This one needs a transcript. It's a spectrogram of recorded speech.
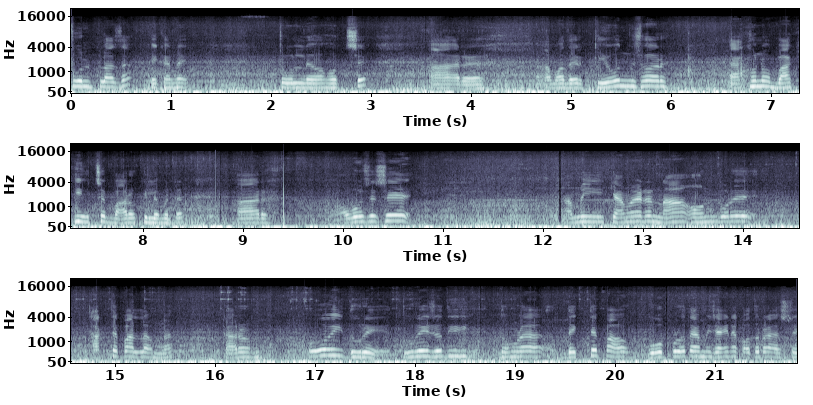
toll plaza এখানে টোল নেওয়া হচ্ছে। আর আমাদের কেওনঝড় এখনও বাকি হচ্ছে বারো কিলোমিটার। আর অবশেষে আমি ক্যামেরাটা না অন করে থাকতে পারলাম না, কারণ ওই দূরে দূরে যদি তোমরা দেখতে পাও গোপ্রোতে আমি জানি না কতটা আসে,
